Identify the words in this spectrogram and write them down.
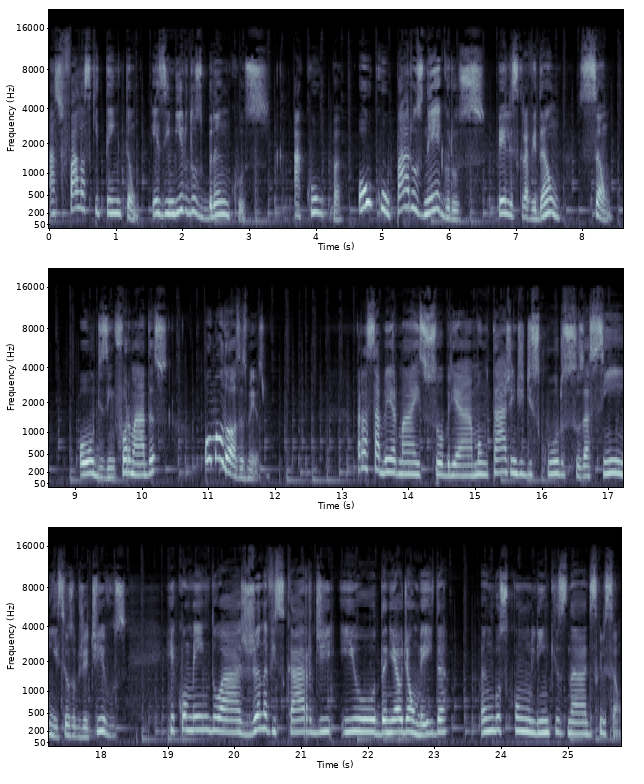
As falas que tentam eximir dos brancos a culpa ou culpar os negros pela escravidão são ou desinformadas ou maldosas mesmo. Para saber mais sobre a montagem de discursos assim e seus objetivos, recomendo a Jana Viscardi e o Daniel de Almeida, ambos com links na descrição.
